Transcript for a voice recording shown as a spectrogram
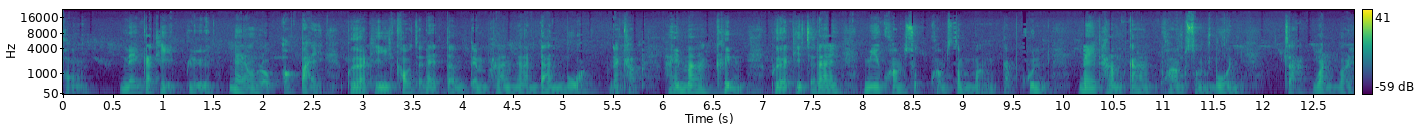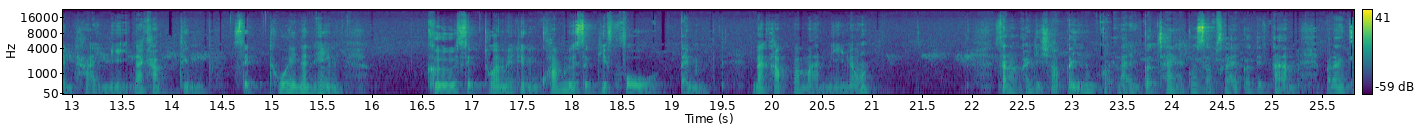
ของ เนกาทีฟหรือแนวลบออกไป เพื่อที่เขาจะได้เติมเต็มพลังงานด้านบวกนะครับให้มากขึ้นเพื่อที่จะได้มีความสุขความสมหวังกับคุณ ในท่ามกลางความสมบูรณ์จากวันวาเลนไทน์นี้นะครับถึง 10 ถ้วยนั่นเอง คือ 10 ถ้วยหมายถึงความรู้สึกที่ฟูเต็มนะครับประมาณนี้เนาะสำหรับใครที่ชอบก็อย่าลืมกดไลค์ กดแชร์ กด subscribe กดติดตามเป็นกำลังใจ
